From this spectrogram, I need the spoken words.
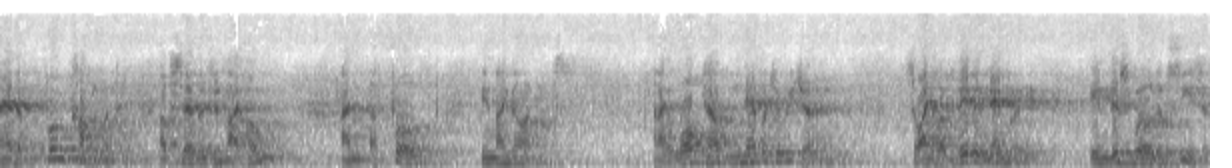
I had a full complement of servants in my home and a full in my gardens. And I walked out never to return. So I have a vivid memory in this world of Caesar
